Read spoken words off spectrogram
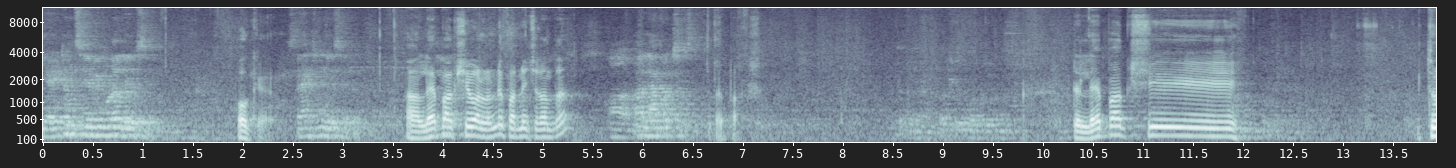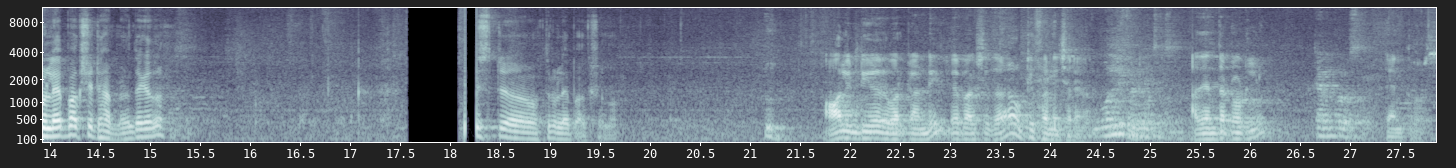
ఈ ఐటమ్స్ ఏవి కూడా లేవు సార్. ఓకే. శాంక్షన్ చేసేటప్పుడు. లేపాక్షి వాళ్ళండి ఫర్నిచర్ అంతా? లేపాక్షి. అంటే లేపాక్షి త్రూ లేపాక్షి హ్యాపన్ అంతే కదా? Through Lepakshi all interior work అండి లేపాక్షి ద్వారా ఒకటి ఫర్నిచర్ ఓన్లీ ఫర్నిచర్ సార్ అది ఎంత total? Ten crores ten crores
